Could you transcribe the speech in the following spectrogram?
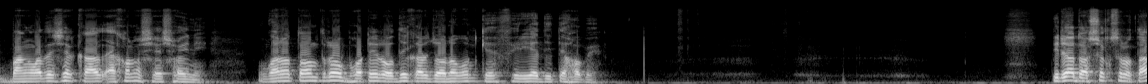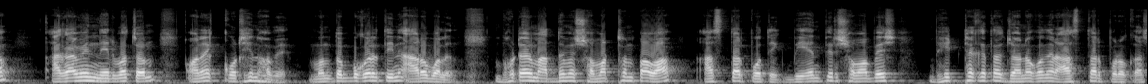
বাংলাদেশের কাজ এখনও শেষ হয়নি। গণতন্ত্র ভোটের অধিকার জনগণকে ফিরিয়ে দিতে হবে। প্রিয় দর্শক, শ্রোতা আগামী নির্বাচন অনেক কঠিন হবে, মন্তব্য করে তিনি আরও বলেন। ভোটের মাধ্যমে সমর্থন পাওয়া আস্থার প্রতীক। বিএনপির সমাবেশ ভিড় থেকে তা জনগণের আস্থার প্রকাশ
